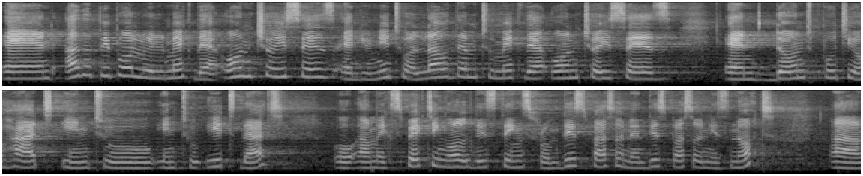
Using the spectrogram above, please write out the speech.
And other people will make their own choices, and you need to allow them to make their own choices, and don't put your heart into, into it that, oh, I'm expecting all these things from this person, and this person is not uh,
